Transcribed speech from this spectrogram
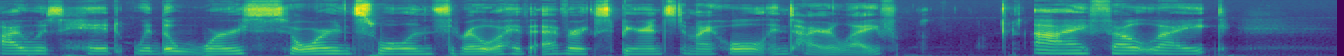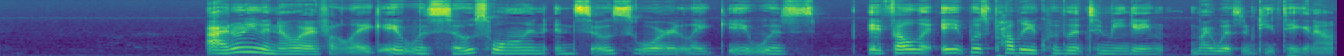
I was hit with the worst sore and swollen throat I have ever experienced in my whole entire life. I felt like I don't even know what I felt like. It was so swollen and so sore. Like it was it felt like it was probably equivalent to me getting my wisdom teeth taken out.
